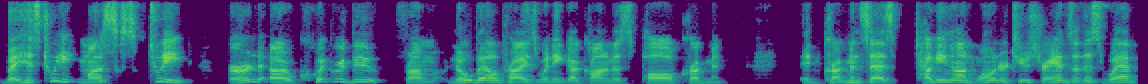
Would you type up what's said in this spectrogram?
but his tweet musk's tweet earned a quick rebuke from Nobel Prize winning economist Paul Krugman. And Krugman says, tugging on one or two strands of this web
